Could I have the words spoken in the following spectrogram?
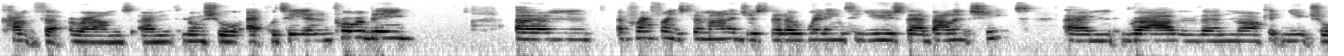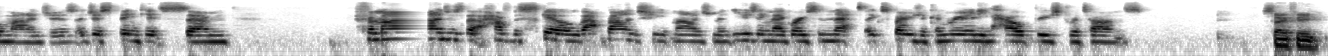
comfort around um, long short equity and probably um, a preference for managers that are willing to use their balance sheet um, rather than market neutral managers. I just think it's um, for managers that have the skill, that balance sheet management using their gross and net exposure can really help boost returns. Sophie,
